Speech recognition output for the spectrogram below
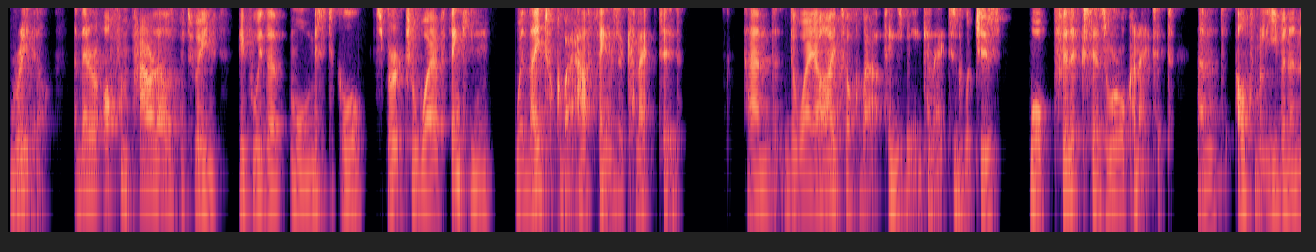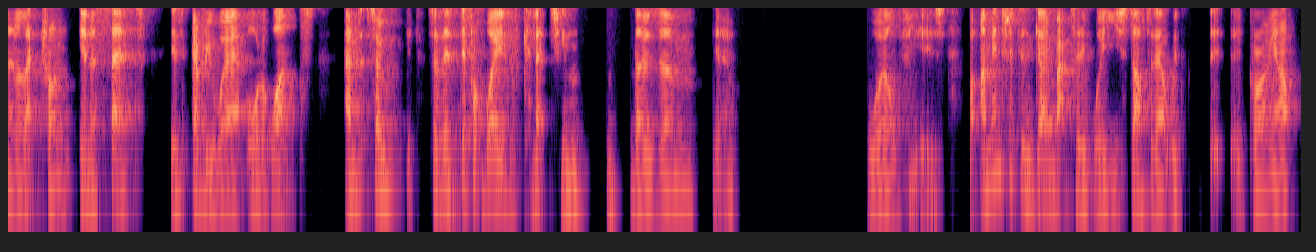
real. And there are often parallels between people with a more mystical spiritual way of thinking when they talk about how things are connected and the way I talk about things being connected, which is, well, physics says we're all connected and ultimately even an electron in a sense is everywhere all at once. And so so there's different ways of connecting those um you know worldviews. But i'm interested in going back to where you started out with uh, growing up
